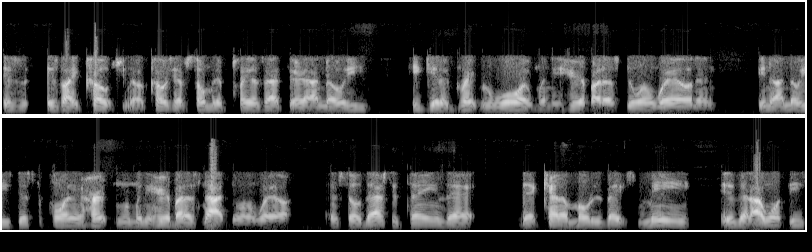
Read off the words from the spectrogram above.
it's like Coach. You know, Coach have so many players out there. I know he he get a great reward when they hear about us doing well, and you know, I know he's disappointed and hurt when he hear about us not doing well. And so that's the thing that that kind of motivates me is that I want these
